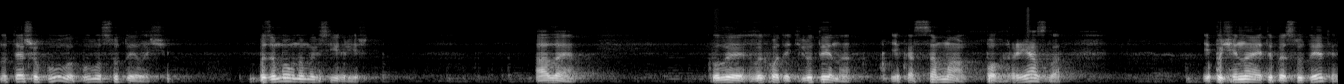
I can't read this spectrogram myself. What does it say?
Ну те, що було, було судилище. Безумовно, ми всі грішні. Але коли виходить людина, яка сама погрязла і починає тебе судити,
